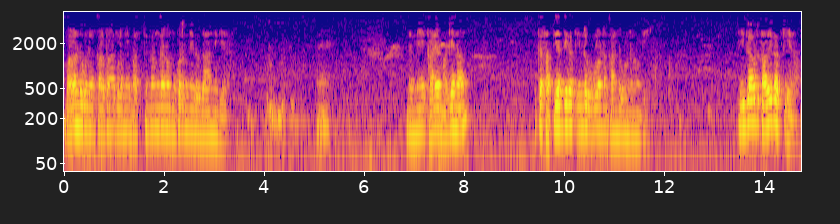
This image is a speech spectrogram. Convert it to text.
බලන්නකො නේ කල්පනා කළා මේ බත් පිඟන් ගන්න මොකටද මේකට දාන්නේ කියලා. දැන් මේ කය මගේ නම් එක සතියක් දෙකක් ඉන්න පුළුවන් නම් කන්න බොන්න නොදී. ඊගාවට තව එකක් කියනවා.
